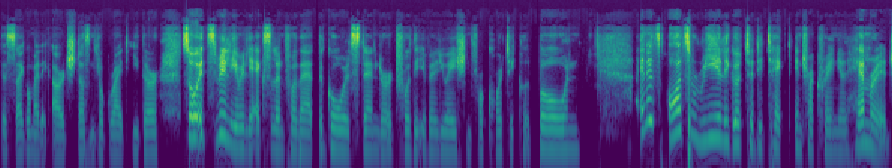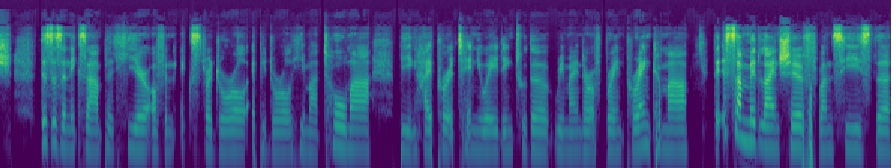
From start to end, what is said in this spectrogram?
The zygomatic arch doesn't look right either. So it's really, really excellent for that, the gold standard for the evaluation for cortical bone. And it's also really good to detect intracranial hemorrhage. This is an example here of an extradural epidural hematoma being hyperattenuating to the remainder of brain parenchyma. There is some midline shift. One sees the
